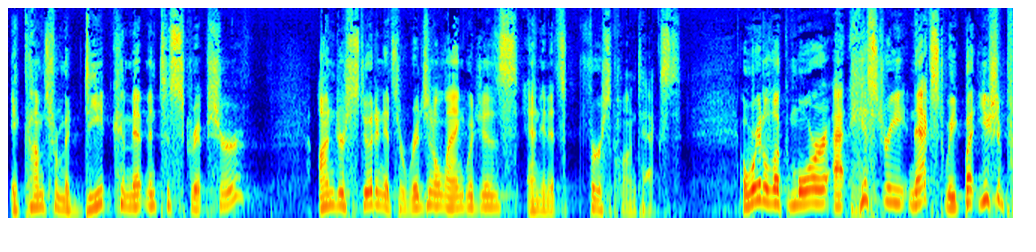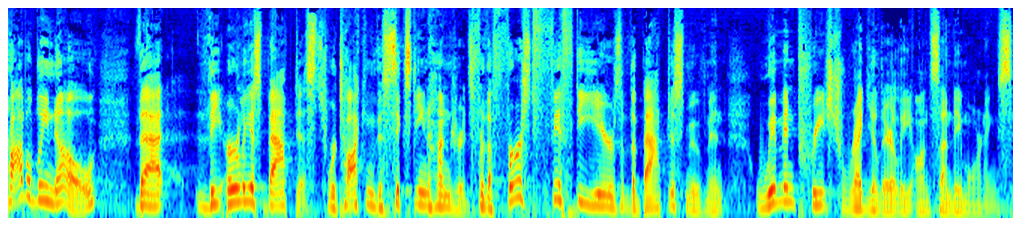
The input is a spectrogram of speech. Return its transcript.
it comes from a deep commitment to Scripture, understood in its original languages and in its first context. And we're going to look more at history next week, but you should probably know that the earliest Baptists, we're talking the 1600s, for the first 50 years of the Baptist movement, women preached regularly on Sunday mornings.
